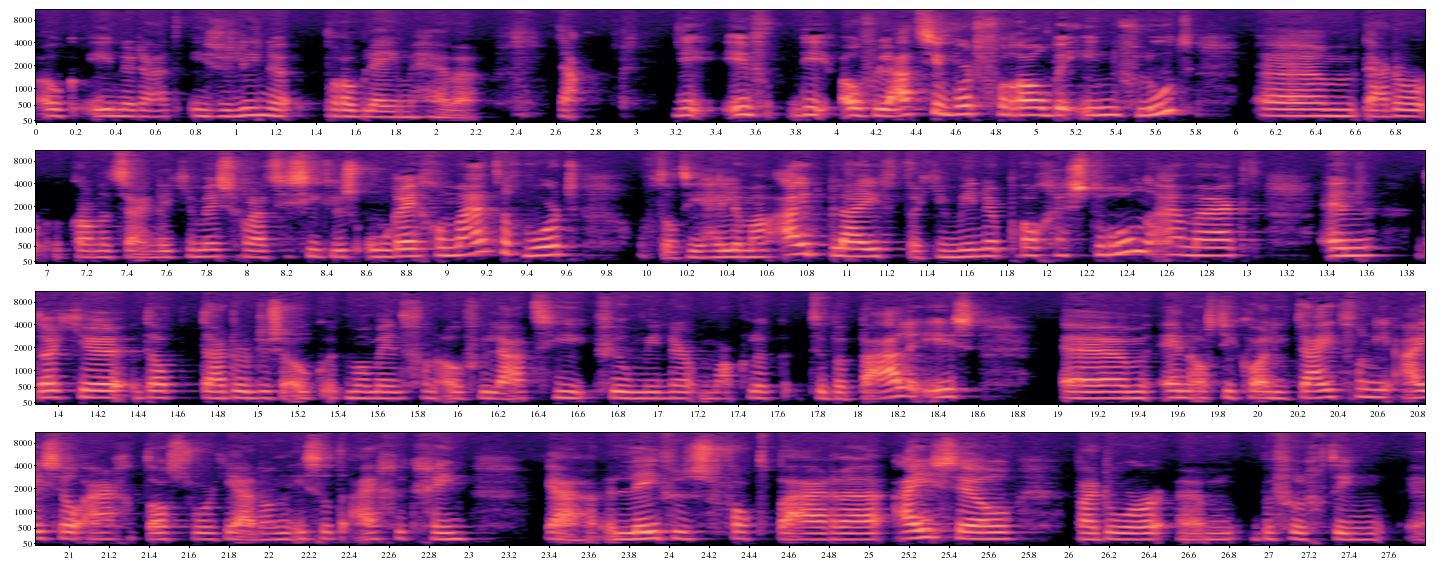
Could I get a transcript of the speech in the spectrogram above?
ook inderdaad insulineproblemen hebben. Nou, die, die ovulatie wordt vooral beïnvloed. Um, daardoor kan het zijn dat je menstruatiecyclus onregelmatig wordt, of dat die helemaal uitblijft, dat je minder progesteron aanmaakt en dat, je, dat daardoor dus ook het moment van ovulatie veel minder makkelijk te bepalen is. Um, en als die kwaliteit van die eicel aangetast wordt, ja, dan is dat eigenlijk geen ja, levensvatbare eicel, waardoor um, bevruchting uh,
